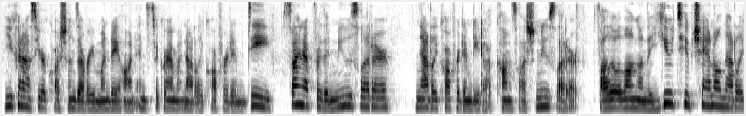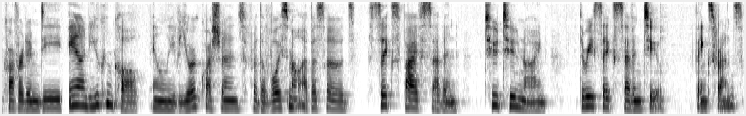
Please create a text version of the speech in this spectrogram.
You can ask your questions every Monday on Instagram at Natalie Crawford MD. Sign up for the newsletter nataliecrawfordmd.com slash newsletter. Follow along on the YouTube channel, Natalie Crawford MD, and you can call and leave your questions for the voicemail episodes 657 229 3672. Thanks, friends.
